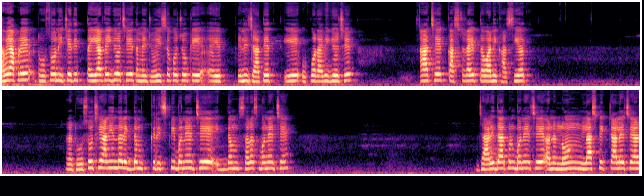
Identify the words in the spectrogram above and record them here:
હવે આપણે ઢોસો નીચેથી તૈયાર થઈ ગયો છે. તમે જોઈ શકો છો કે એની જાતે એ ઉપર આવી ગયો છે. આ છે કાસ્ટરાઇટ તવાની ખાસિયત. અને ઢોસો છે આની અંદર એકદમ ક્રિસ્પી બને છે, એકદમ સરસ બને છે. જાળીદાર પણ બને છે અને લોંગ લાસ્ટિક ચાલે છે. આ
